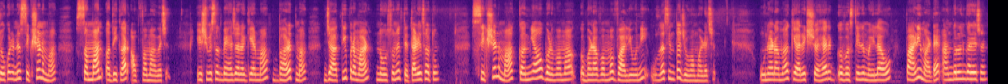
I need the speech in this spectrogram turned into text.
છોકરીઓને શિક્ષણમાં સમાન અધિકાર આપવામાં આવે છે. ઈસવીસન બે હજાર અગિયારમાં ભારતમાં જાતિ પ્રમાણ નવસો ને તેતાળીસ હતું. શિક્ષણમાં કન્યાઓ ભણવામાં, ભણાવવામાં વાલીઓની ઉદાસીનતા જોવા મળે છે. ઉનાળામાં ક્યારેક શહેર વસ્તીની મહિલાઓ પાણી માટે આંદોલન કરે છે.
